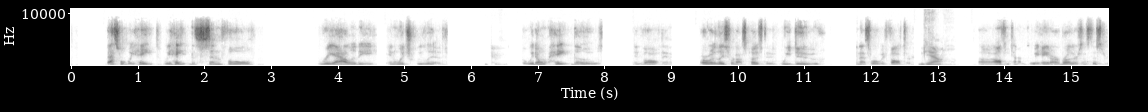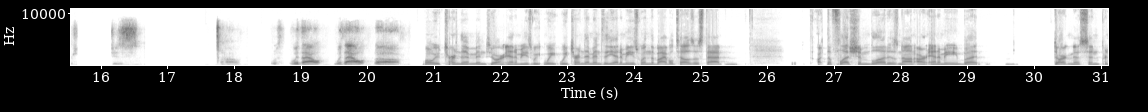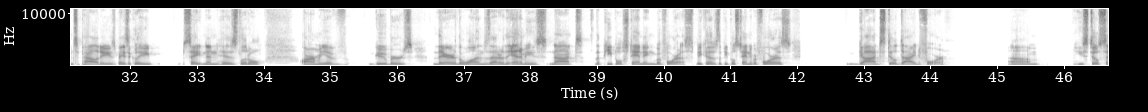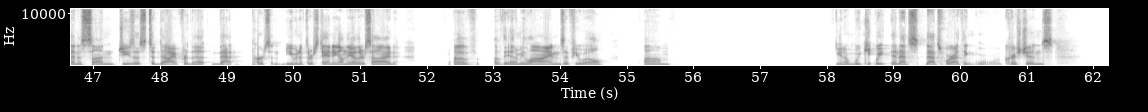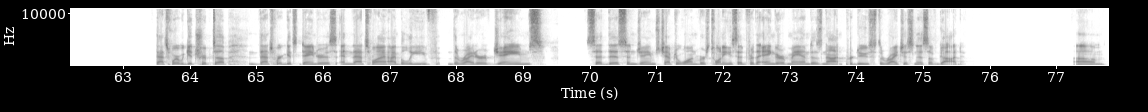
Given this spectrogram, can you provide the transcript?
That's what we hate. We hate the sinful reality in which we live. But we don't hate those involved in it. Or at least we're not supposed to. We do, and that's where we falter. Yeah. Uh, oftentimes we hate our brothers and sisters, which is uh, with, without without uh, Well, we've turned them into our enemies. We, we we turn them into the enemies when the Bible tells us that the flesh and blood is not our enemy, but darkness and principalities, basically Satan and his little army of goobers, they're the ones that are the enemies, not the people standing before us, because the people standing before us, God still died for. Um, he still sent his son Jesus to die for that that person, even if they're standing on the other side of of the enemy lines, if you will. Um, you know, we can't we and that's that's where I think Christians. That's where we get tripped up. That's where it gets dangerous, and that's why I believe the writer of James said this in James chapter 1 verse 20 he said for the anger of man does not produce the righteousness of God um,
